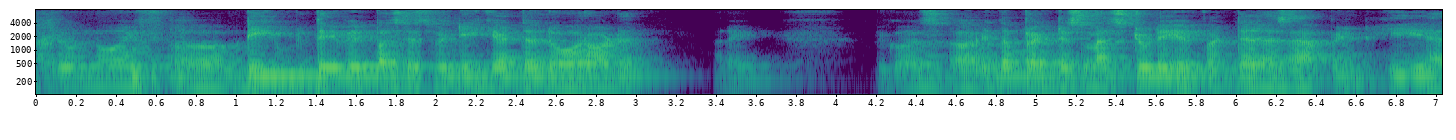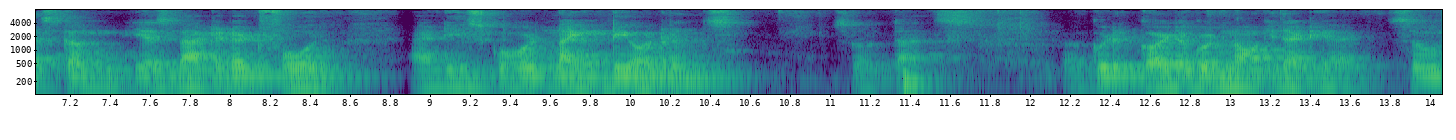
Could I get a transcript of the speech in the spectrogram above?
I don't know if uh, D, they will persist with DK at the lower order, right? Because uh, in the practice match today, but that has happened. He has come. He has batted at four, and he scored ninety odd runs. So that's a good, quite a good knock that he had. So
